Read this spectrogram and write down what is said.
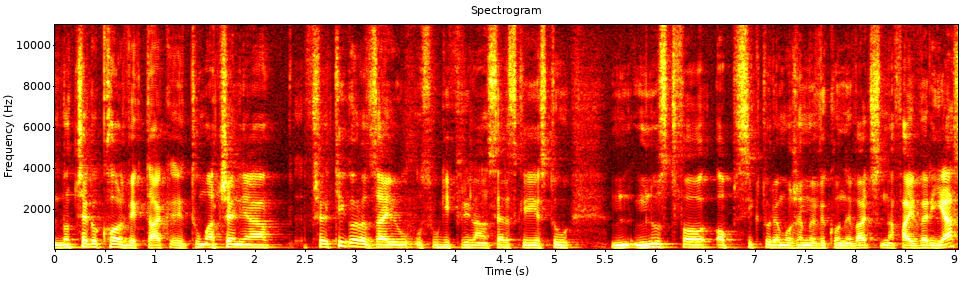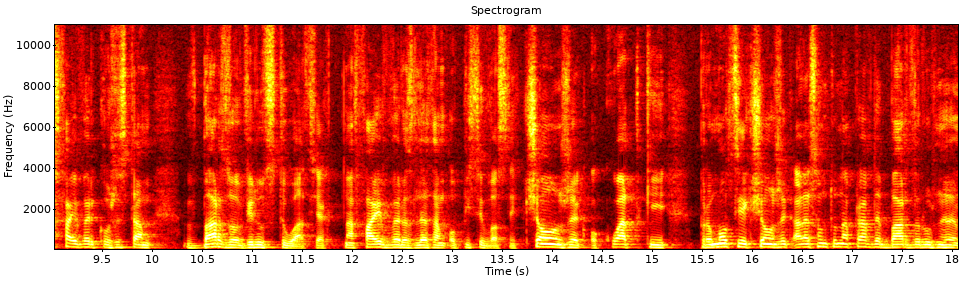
no, czegokolwiek, tak, tłumaczenia, wszelkiego rodzaju usługi freelancerskie. Jest tu mnóstwo opcji, które możemy wykonywać na Fiverr. Ja z Fiverr korzystam w bardzo wielu sytuacjach. Na Fiverr zlecam opisy własnych książek, okładki, promocje książek, ale są tu naprawdę bardzo różne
